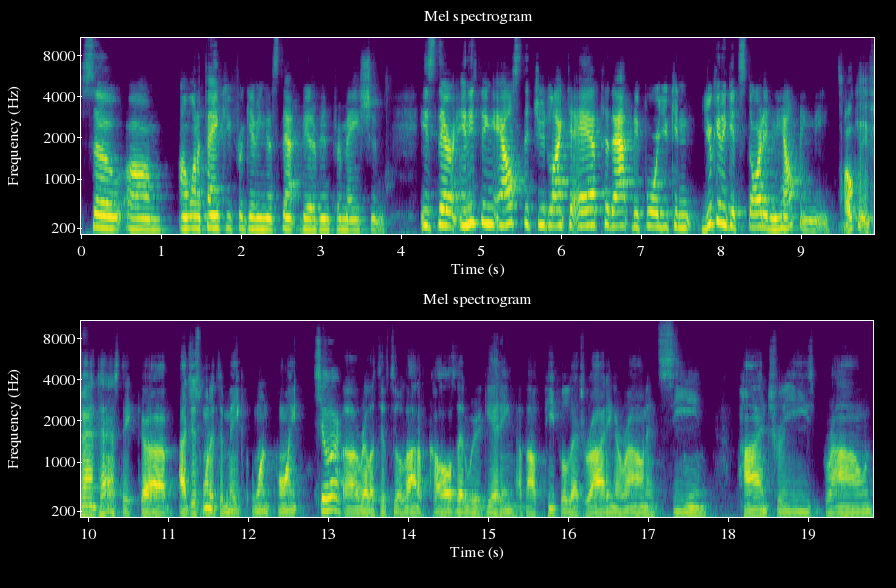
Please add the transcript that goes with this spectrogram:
So um, I want to thank you for giving us that bit of information. Is there anything else that you'd like to add to that before you can? You're going to get started in helping me. Okay, fantastic. Uh, I just wanted to make one point Sure. uh, relative to a lot of calls that we're getting about people that's riding around and seeing pine trees brown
